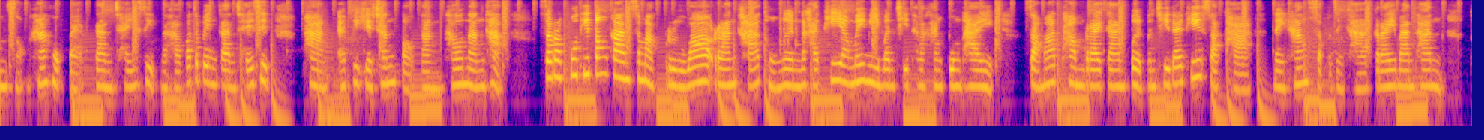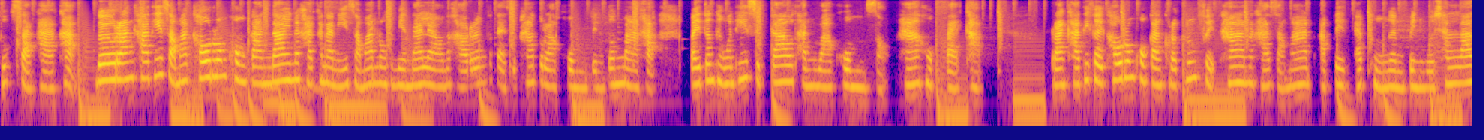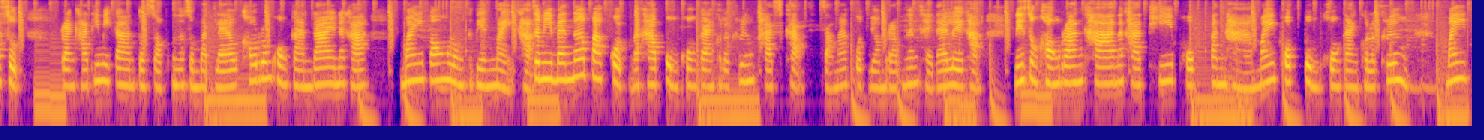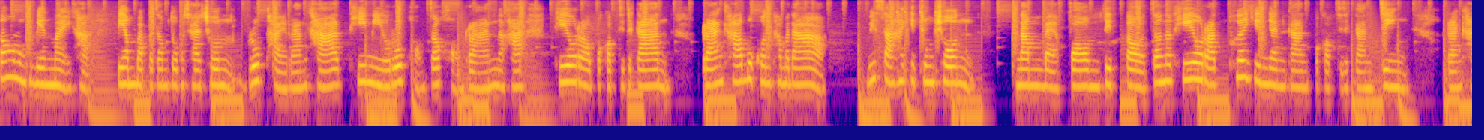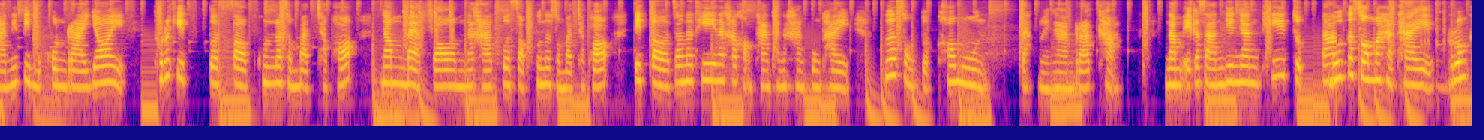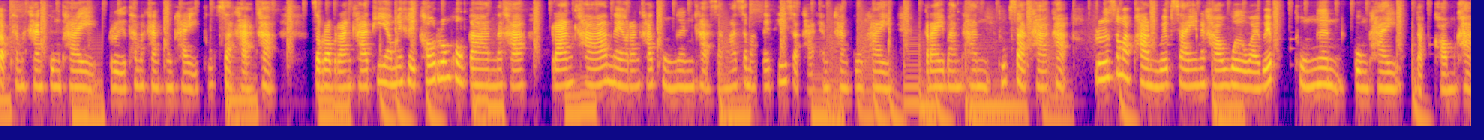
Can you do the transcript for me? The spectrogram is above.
2568 การใช้สิทธิ์นะคะ ก็จะเป็นการใช้สิทธิ์ผ่านแอปพลิเคชันเป่าตังเท่านั้นค่ะสำหรับผู้ที่ต้องการสมัครหรือว่าร้านค้าถุงเงินนะคะ ที่ยังไม่มีบัญชีธนาคารกรุงไทย สามารถทำรายการเปิดบัญชีได้ที่สาขาในห้างสรรพสินค้าใกล้บ้านท่าน ทุกสาขาค่ะ โดยร้านค้าที่สามารถเข้าร่วมโครงการได้นะคะ ขณะนี้สามารถลงทะเบียนได้แล้วนะคะ เริ่มตั้งแต่ 15 ตุลาคมเป็นต้นมาค่ะ ไปจนถึงวันที่ 19 ธันวาคม 2568 ค่ะร้านค้าที่เคยเข้าร่วมโครงการคนละครึ่งเฟส 5 นะคะ สามารถอัปเดตแอปถุงเงินเป็นเวอร์ชันล่าสุด ร้านค้าที่มีการตรวจสอบคุณสมบัติแล้วเข้าร่วมโครงการได้นะคะ ไม่ต้องลงทะเบียนใหม่ค่ะ จะมีแบนเนอร์ปรากฏนะคะ ปุ่มโครงการคนละครึ่ง plus ค่ะ สามารถกดยอมรับเงื่อนไขได้เลยค่ะ ในส่วนของร้านค้านะคะที่พบปัญหาไม่พบปุ่มโครงการคนละครึ่ง ไม่ต้องลงทะเบียนใหม่ค่ะ เตรียมบัตรประจำตัวประชาชน รูปถ่ายร้านค้าที่มีรูปของเจ้าของร้านนะคะ ที่เราประกอบกิจการ ร้านค้าบุคคลธรรมดา วิสาหกิจชุมชนนำแบบฟอร์มติดต่อเจ้าหน้าที่รัฐเพื่อยืนยันการประกอบกิจการจริง ร้านค้านิติบุคคลรายย่อย ธุรกิจ ตรวจสอบคุณสมบัติเฉพาะนำแบบฟอร์มนะคะ ตรวจสอบคุณสมบัติเฉพาะ ติดต่อเจ้าหน้าที่นะคะของทางธนาคารกรุงไทย เพื่อส่งตรวจข้อมูลจากหน่วยงานรัฐค่ะนำเอกสารยืนยันที่จุดตั้งบูธกระทรวงมหาดไทย ร่วมกับธนาคารกรุงไทย หรือธนาคารกรุงไทยทุกสาขาค่ะ สำหรับร้านค้าที่ยังไม่เคยเข้าร่วมโครงการนะคะ ร้านค้าในร้านค้าถุงเงินค่ะ สามารถสมัครได้ที่สาขาธนาคารกรุงไทยใกล้บ้านทันทุกสาขาค่ะ หรือสมัครผ่านเว็บไซต์นะคะ www ถุงเงินกรุงไทย .com ค่ะ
